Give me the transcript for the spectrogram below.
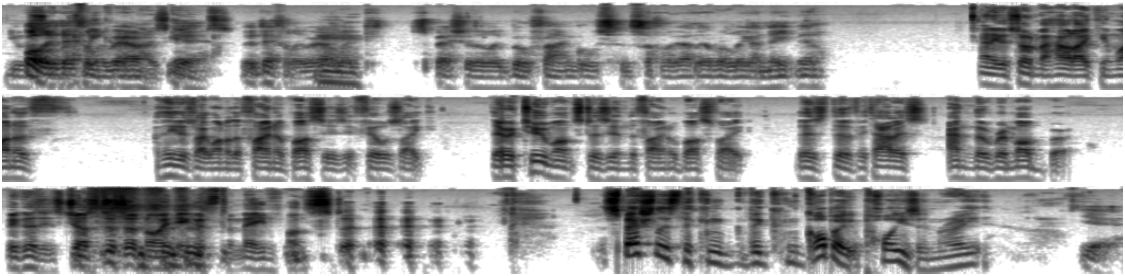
you were Well, so they much definitely weaker in were. those Yeah, games. they definitely were. Like especially like Bullfangos and stuff like that. They were like a nightmare. And he was talking about how, like, in one of, I think it was like one of the final bosses, it feels like there are two monsters in the final boss fight. There's the Fatalis and the Remobra. Because it's just as annoying as the main monster. Especially as they can they can gob out poison, right? Yeah.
